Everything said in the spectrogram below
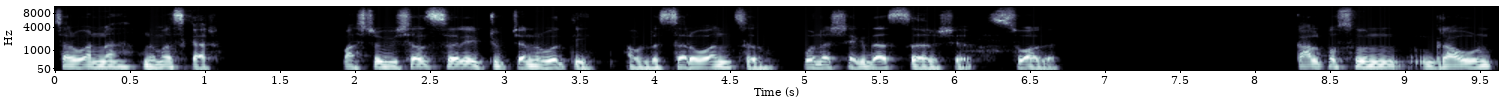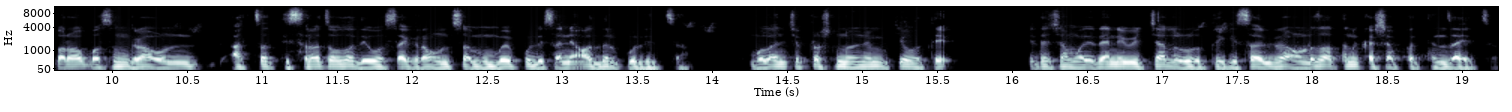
सर्वांना नमस्कार. मास्टर विशाल सर यूट्यूब चॅनलवरती आपलं सर्वांचं पुनश एकदा सहर्ष स्वागत. कालपासून ग्राउंड परवापासून ग्राउंड आजचा तिसरा चौदा दिवस आहे ग्राउंडचा मुंबई पोलीस आणि अदर पोलीसचा. मुलांचे प्रश्न नेमके होते की त्याच्यामध्ये त्यांनी विचारलेलं होतं की सर ग्राउंडला जाताना कशा पद्धतीने जायचं?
